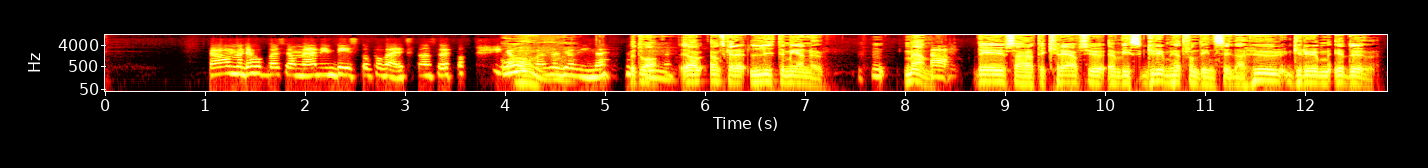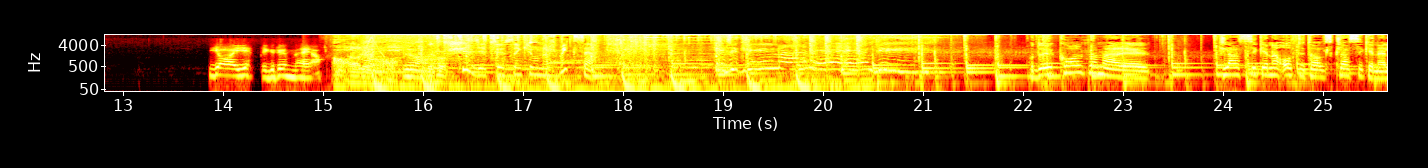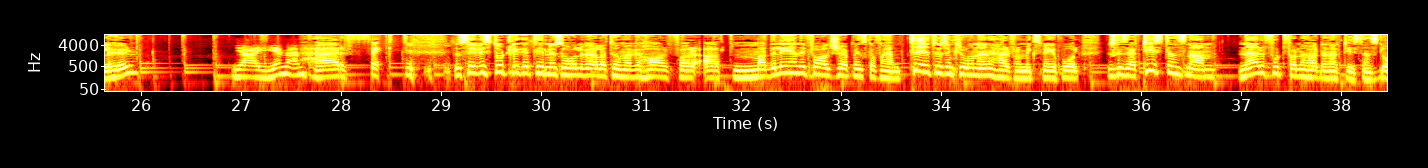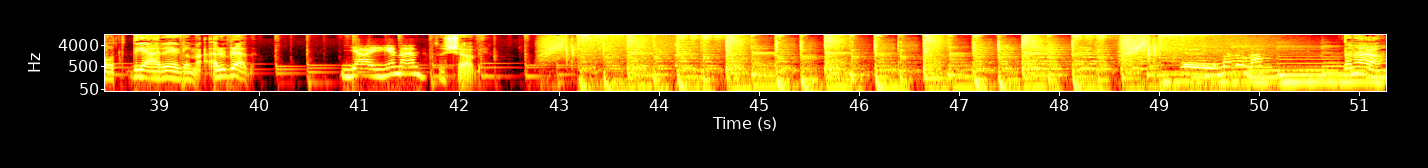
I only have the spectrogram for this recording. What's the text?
ja, men det hoppas jag med. Min bil står på verkstaden, så jag Oh. hoppas att jag vinner. Vet du vad, jag önskar dig lite mer nu. Men Ja. det är ju så här att det krävs ju en viss grymhet från din sida. Hur grym är du? Jag är jättegrym, är jag. Ja, det hörs. 10 000 kronors mixen. Och du har koll på de här eh, klassikerna, 80-talsklassikerna, eller hur? Jajamän. Perfekt. Då säger vi stort lycka till nu så håller vi alla tummar vi har för att Madeleine i Falköping ska få hem 10 000 kronor här från Mix Megapol. Du ska säga artistens namn när du fortfarande hör den artistens låt. Det är reglerna. Är du beredd? Jajamän. Då kör vi. Eh, Madonna. Den här då?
